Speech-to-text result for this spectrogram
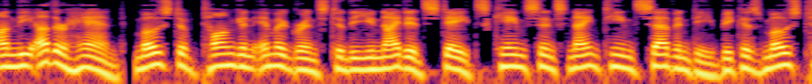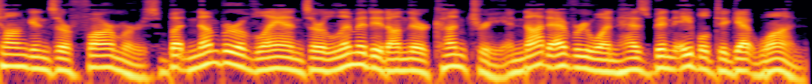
On the other hand, most of Tongan immigrants to the United States came since 1970 because most Tongans are farmers but number of lands are limited on their country and not everyone has been able to get one.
